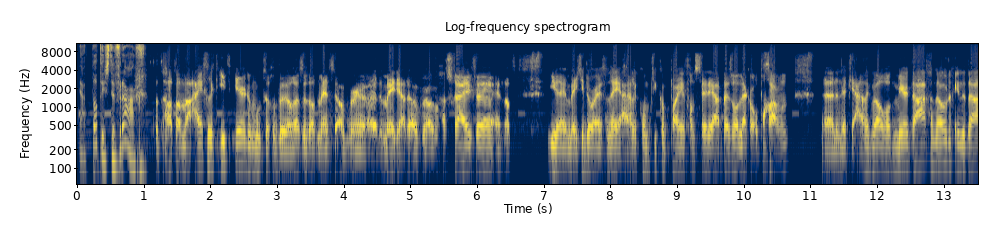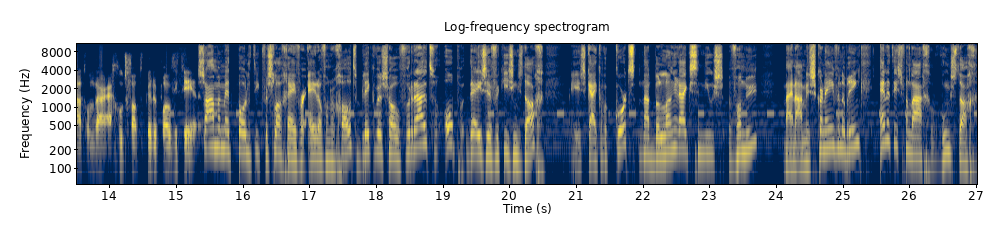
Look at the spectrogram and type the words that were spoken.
ja, dat is de vraag. Dat had dan maar eigenlijk iets eerder moeten gebeuren, zodat mensen ook weer, eh, de media er ook weer over gaan schrijven. En dat iedereen een beetje door heeft van, hé, eigenlijk komt die campagne van het CDA best wel lekker op gang. Uh, dan heb je eigenlijk wel wat meer dagen nodig, inderdaad, om daar echt goed van te kunnen profiteren. Samen met politiek verslaggever Edo van der Goot blikken we zo vooruit op deze verkiezingsdag. Eerst kijken we kort naar het belangrijkste nieuws van nu. Mijn naam is Carne van der Brink en het is vandaag woensdag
